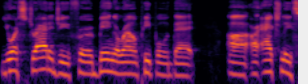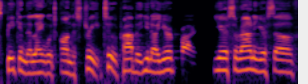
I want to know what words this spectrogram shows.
your strategy for being around people that uh, are actually speaking the language on the street too. Probably, you know, you're Right. you're surrounding yourself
